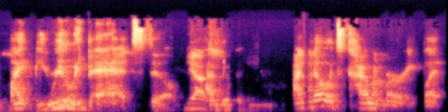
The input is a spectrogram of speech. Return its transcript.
might be really bad still. Yes. I mean, I know it's Kyler Murray, but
